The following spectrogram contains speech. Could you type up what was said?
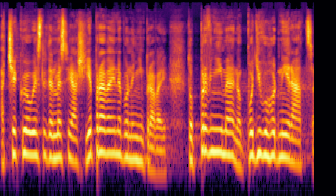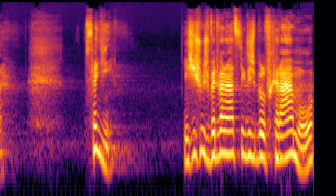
a čekují, jestli ten mesiáš je pravý nebo není pravý. To první jméno, podivuhodný rádce. Sedí. Ježíš už ve 12, když byl v chrámu,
